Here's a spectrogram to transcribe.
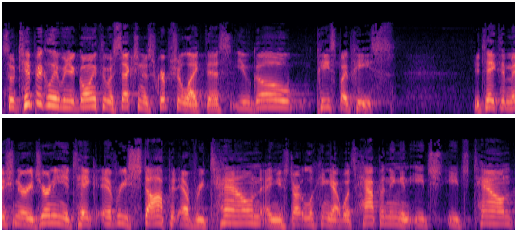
So typically, when you're going through a section of scripture like this, you go piece by piece. You take the missionary journey, you take every stop at every town, and you start looking at what's happening in each, each town.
